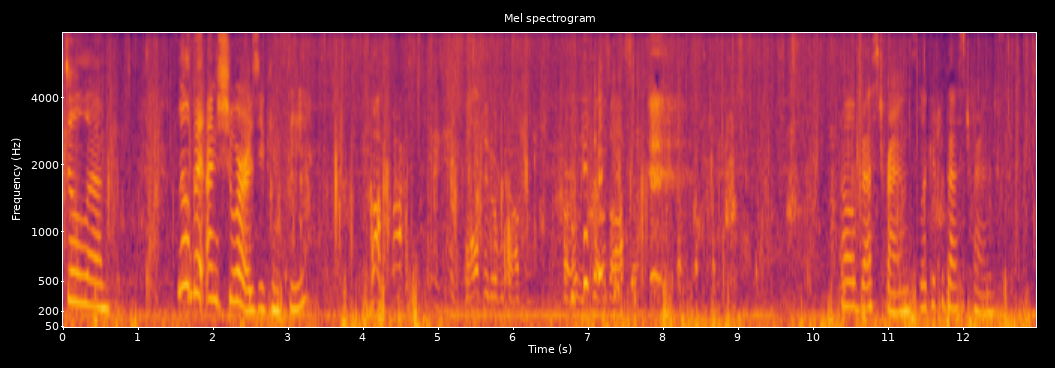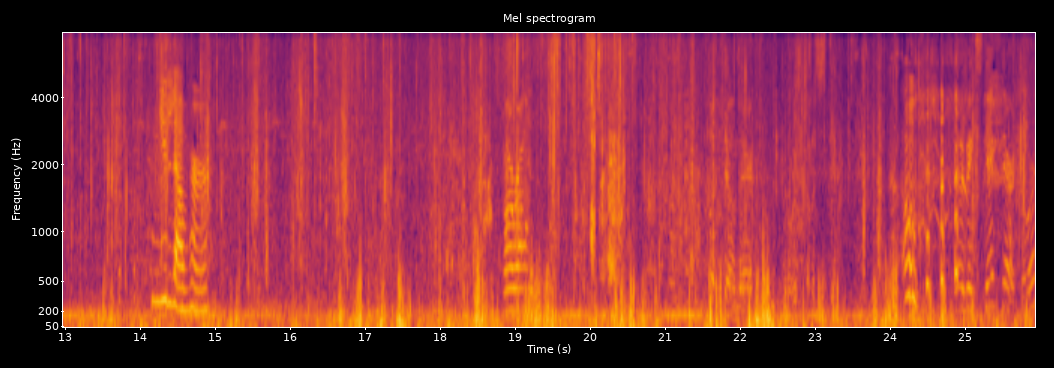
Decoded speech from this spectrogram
Still um, a little bit unsure as you can see. he just vaulted over top Carly. That was awesome. Oh, best friends. Look at the best friends. You love her. Come on, Look down there. Thor's got a stick. Oh, Got a big stick there, Thor.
